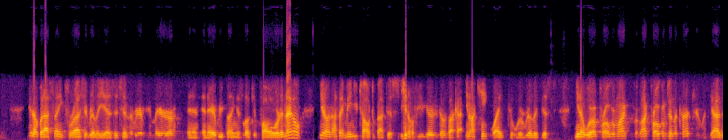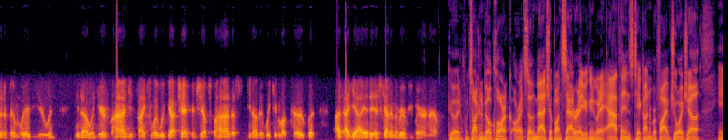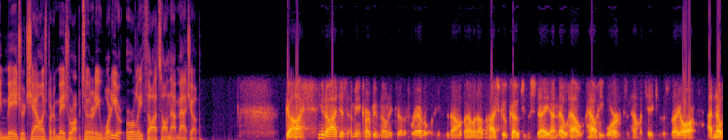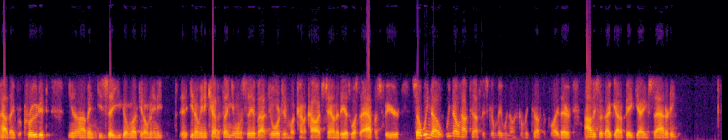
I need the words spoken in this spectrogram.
you know, but I think for us it really is. It's in the rearview mirror, and and everything is looking forward. And now, you know, and I think me and you talked about this, you know, a few years ago. It's like, I, you know, I can't wait till we're really just, you know, we're a program like like programs in the country with guys that have been with you and you know, and years behind you. Thankfully, we've got championships behind us, you know, that we can look to, but I, I, yeah, it, it's kind of in the rearview mirror now. Good. We're talking to Bill Clark. All right, so the matchup on Saturday, you're going to go to Athens, take on number five Georgia. A major challenge, but a major opportunity. What are your early thoughts on that matchup? Gosh, you know, I just, I mean, Kirby have known each other forever. When he was at Alabama, and I was a high school coach in the state. I know how how he works and how meticulous they are. I know how they've recruited. You know, I mean, you see, you go look at on any you know any kind of thing you want to see about Georgia and what kind of college town it is, what's the atmosphere. So we know we know how tough it's going to be. We know it's going to be tough to play there. Obviously, they've got a big game Saturday,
